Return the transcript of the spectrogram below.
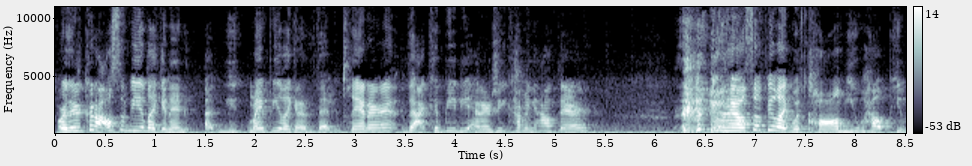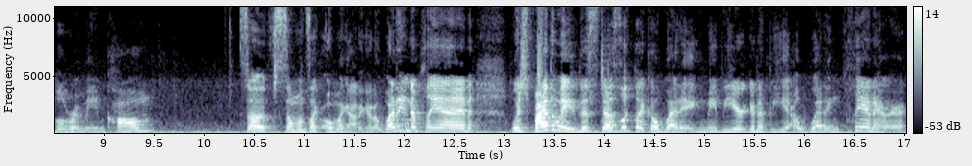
Or there could also be like an, uh, you might be like an event planner. That could be the energy coming out there. I also feel like with calm, you help people remain calm. So if someone's like, oh my God, I got a wedding to plan, Which, by the way, this does look like a wedding. Maybe you're going to be a wedding planner,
